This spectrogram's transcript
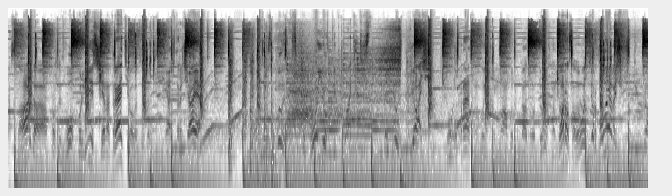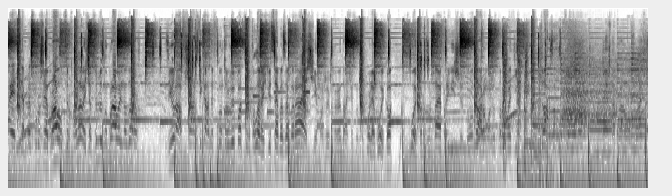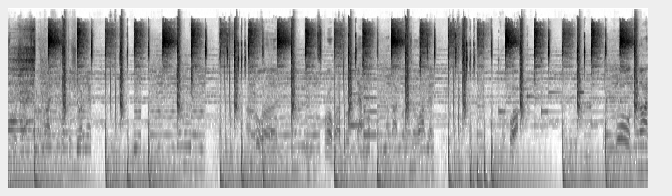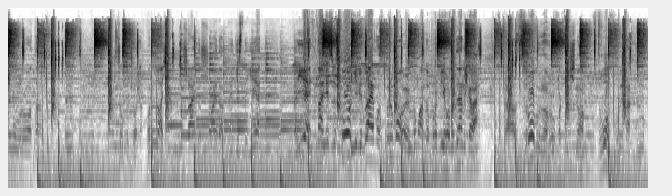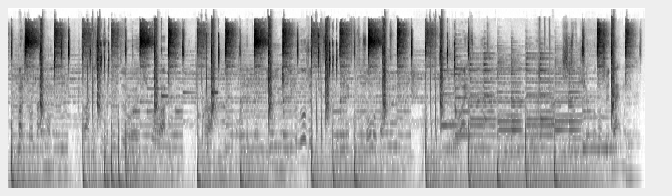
Касарда проти двох поліз, ще на третю, але тут м'яч втрачає. Ось розгубились на собою, в підхваті дійсно дають м'яч того пресингу, який мав би показувати рух нам зараз, але ось Тюрпалевич втикає намагається без порушення правил. Цирпалевич абсолютно правильно зараз зіграв. Шанс тікати в контрвипад. Цирпалевич під себе забирає. Ще може передача з поля Бойко. Бойко розвертає правіше. До удару може справа дійти. Удар заблоковано. Теж на правому фланзі залишається. Вертається жовто-чорні. Фінальний і вітаємо з перемогою команду пробігу Руденка. Е, Зроблено гру фактично в двох хвилинах першого тайму.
